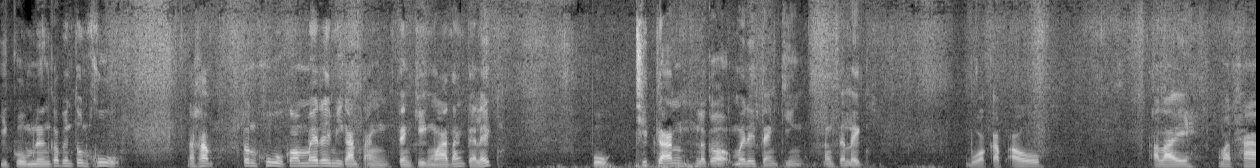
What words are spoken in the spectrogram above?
อีกกลุ่มหนึ่งก็เป็นต้นคู่นะครับ ต้นคู่ก็ไม่ได้มีการแต่งแต่งกิ่งมาตั้งแต่เล็ก ปลูกชิดกันแล้วก็ไม่ได้แต่งกิ่งตั้งแต่เล็ก บวกกับเอาอะไรมาทา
